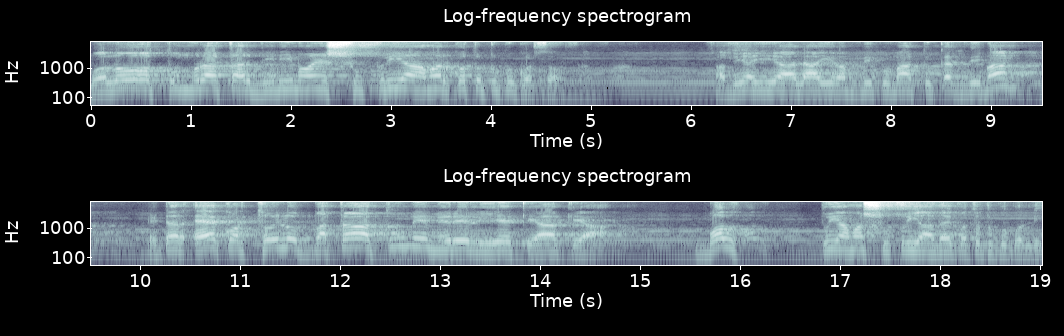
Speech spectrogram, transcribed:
বলো তোমরা তার বিনিময়ে শুক্রিয়া আমার কতটুকু করছ? এটার এক অর্থ হইল বাতা তুমে মেরে লিয়ে কেয়া কেয়া। বল, তুই আমার শুক্রিয়া আদায় কতটুকু করলি?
